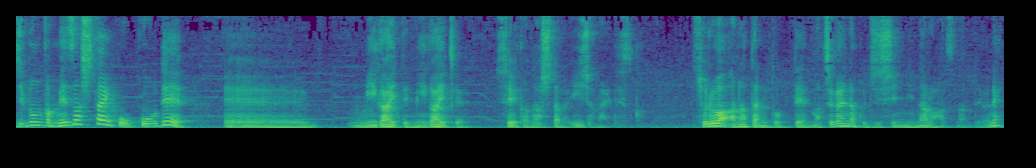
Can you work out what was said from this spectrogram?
自分が目指したい方向で、えー、磨いて磨いて成果出したらいいじゃないですか。それはあなたにとって間違いなく自信になるはずなんだよね。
